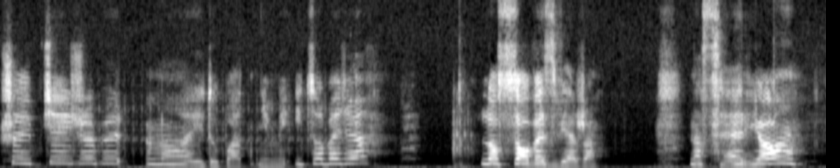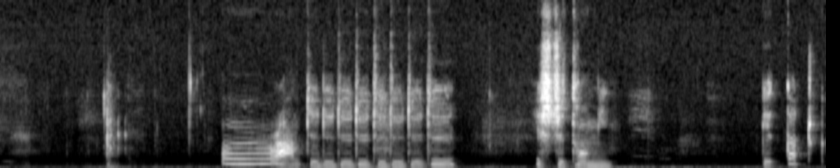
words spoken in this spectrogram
Szybciej, żeby... No i dopadnie mi. I co będzie? Losowe zwierzę. Na serio? Run. Du, du, du, du, du, du, du. Jeszcze to mi. Giekaczka.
